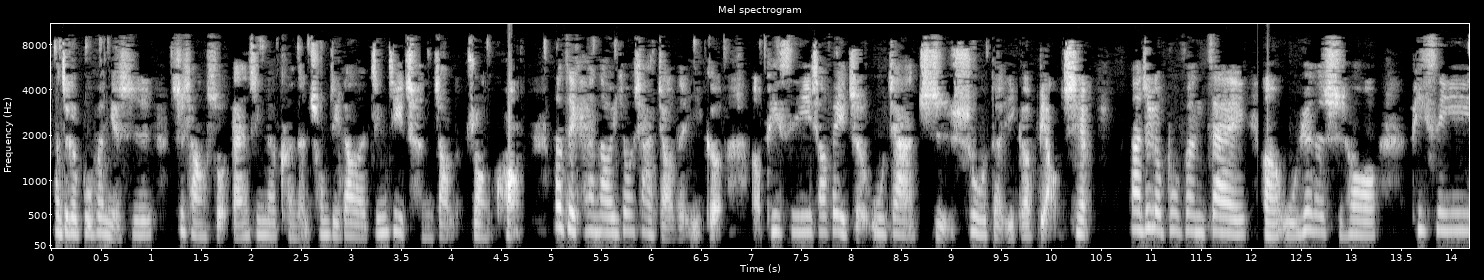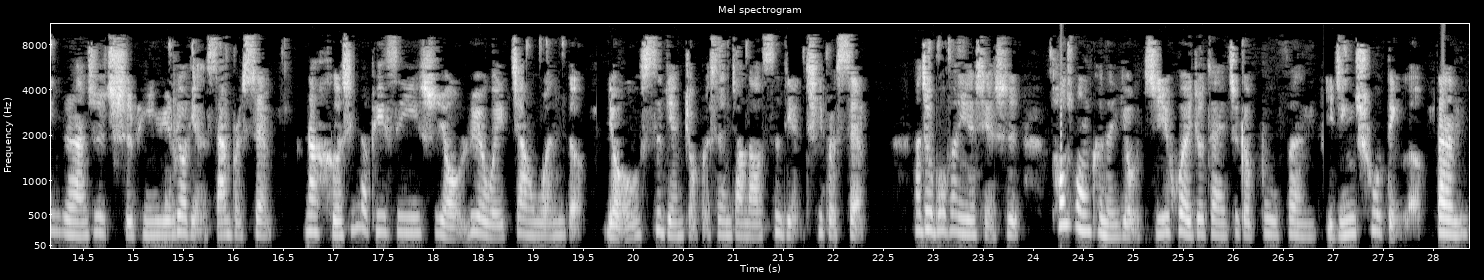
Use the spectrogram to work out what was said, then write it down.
那这个部分也是市场所担心的，可能冲击到了经济成长的状况。那可以看到右下角的一个呃 PCE 消费者物价指数的一个表现。那这个部分在呃五月的时候，PCE 仍然是持平于六点三 percent。那核心的 PCE 是有略微降温的，由四点九 percent 降到四点七 percent。那这个部分也显示，通膨可能有机会就在这个部分已经触顶了，但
